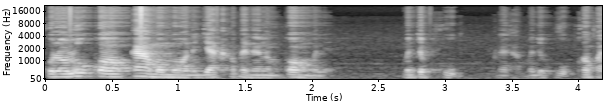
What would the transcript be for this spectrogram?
คุณเอาลูกก็ 9 มมเนี่ยยัดเข้าไปในลำกล้องมันเนี่ยมันจะผุบนะครับมันจะผุบเข้าไป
